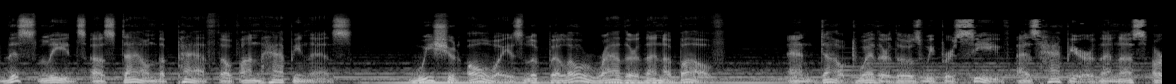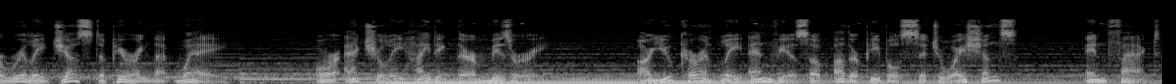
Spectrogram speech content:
This leads us down the path of unhappiness. We should always look below rather than above, and doubt whether those we perceive as happier than us are really just appearing that way, or actually hiding their misery. Are you currently envious of other people's situations? In fact,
